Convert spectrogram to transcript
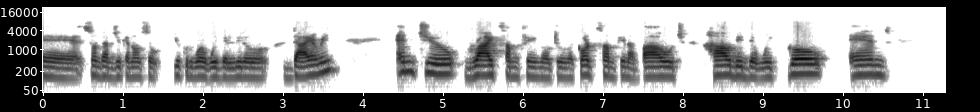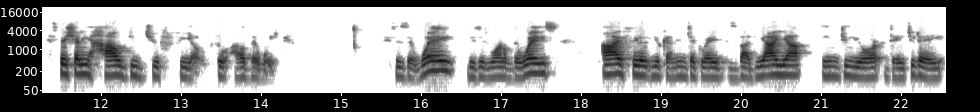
Uh, sometimes you can also you could work with a little diary and to write something or to record something about how did the week go and especially how did you feel throughout the week. This is the way, this is one of the ways I feel you can integrate Svadhyaya into your day to day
